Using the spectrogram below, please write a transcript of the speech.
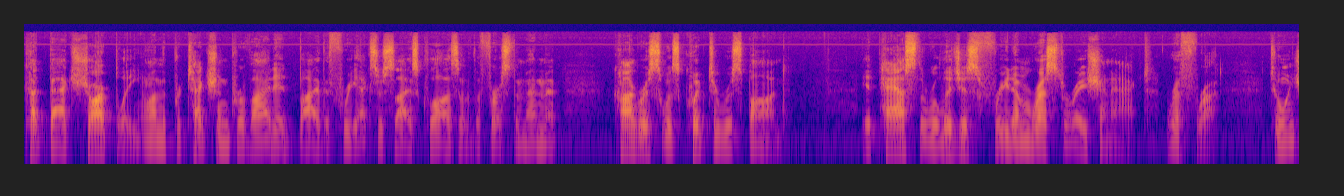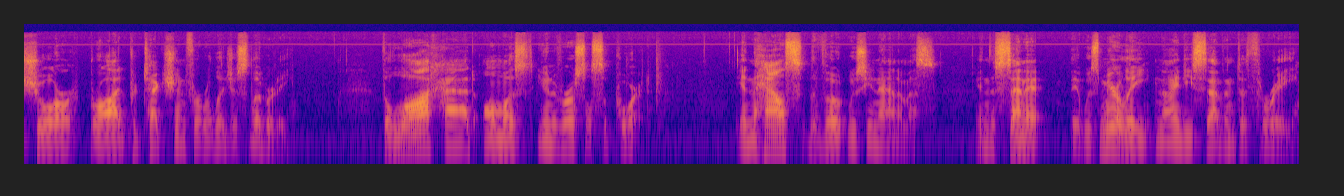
cut back sharply on the protection provided by the Free Exercise Clause of the First Amendment Congress was quick to respond. It passed the Religious Freedom Restoration Act, RFRA, to ensure broad protection for religious liberty. The law had almost universal support. In the House, the vote was unanimous. In the Senate, it was merely 97 to 3,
